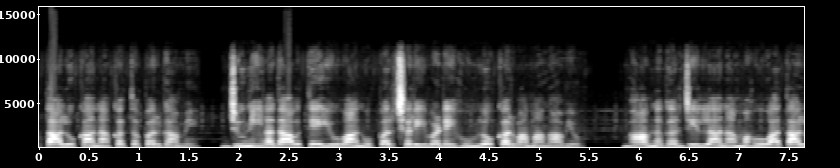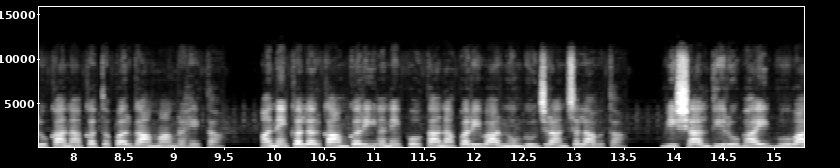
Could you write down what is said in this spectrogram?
તાલુકાના કતપર ગામે જૂની અદાવતે યુવાન ઉપર છરી વડે હુમલો કરવામાં આવ્યો. ભાવનગર જિલ્લાના મહુવા તાલુકાના કતપર ગામમાં રહેતા અને કલર કામ કરી અને પોતાના પરિવારનું ગુજરાન ચલાવતા વિશાલ ધીરુભાઈ ભુવા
